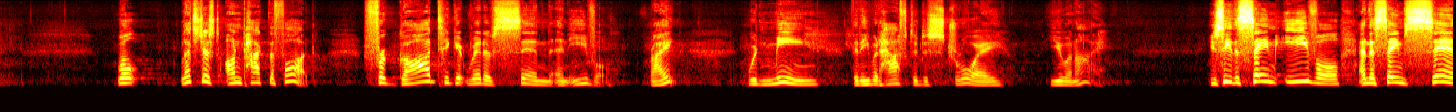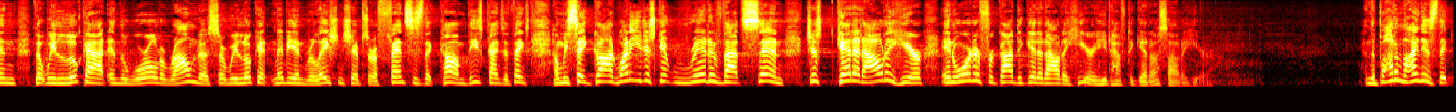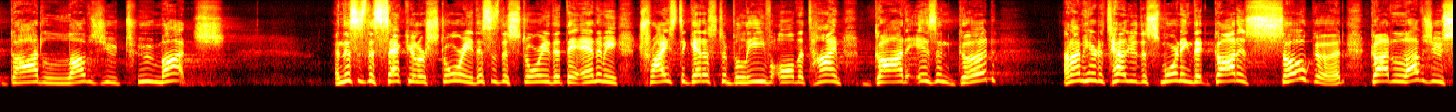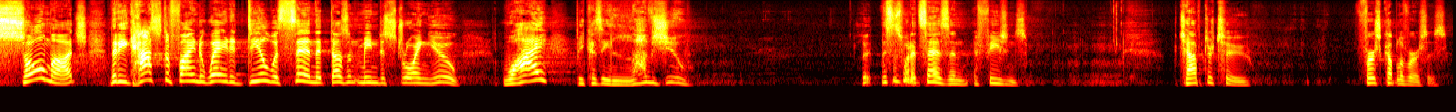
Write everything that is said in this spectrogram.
Well, let's just unpack the thought. For God to get rid of sin and evil, right, would mean that he would have to destroy you and I. You see, the same evil and the same sin that we look at in the world around us, or we look at maybe in relationships or offenses that come, these kinds of things, and we say, God, why don't you just get rid of that sin? Just get it out of here. In order for God to get it out of here, He'd have to get us out of here. And the bottom line is that God loves you too much and this is the secular story. This is the story that the enemy tries to get us to believe all the time. God isn't good. And I'm here to tell you this morning that God is so good, God loves you so much that He has to find a way to deal with sin that doesn't mean destroying you. Why? Because He loves you. This is what it says in Ephesians chapter 2, first couple of verses.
